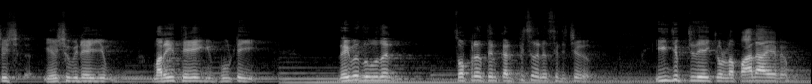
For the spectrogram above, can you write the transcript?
ശിശു യേശുവിനെയും മറിയത്തെയും കൂട്ടി ദൈവദൂതൻ സ്വപ്നത്തിൽ കൽപ്പിച്ചതനുസരിച്ച് ഈജിപ്തിലേക്കുള്ള പാലായനം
